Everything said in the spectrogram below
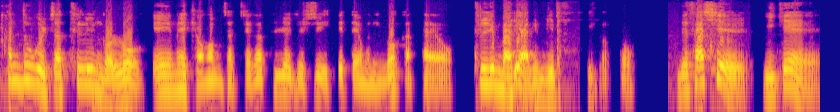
한두 글자 틀린 걸로 게임의 경험 자체가 틀려질 수 있기 때문인 것 같아요. 틀린 말이 아닙니다. 이것도. 근데 사실 이게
